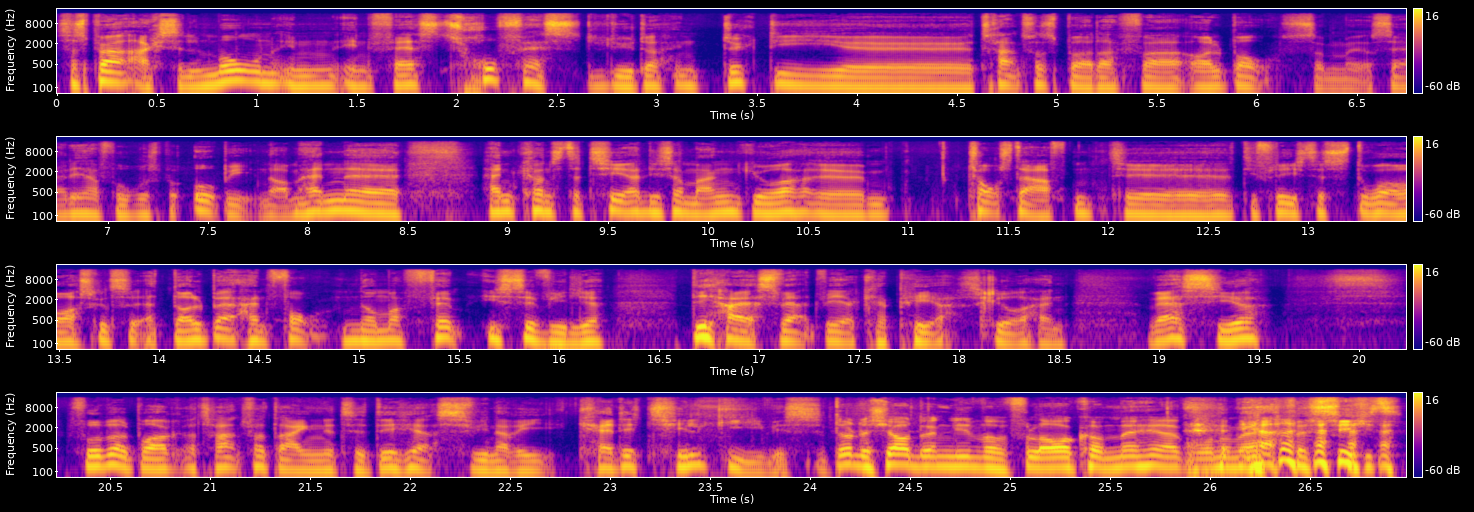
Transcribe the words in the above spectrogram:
så spørger Axel Mohn, en, en fast, trofast lytter, en dygtig øh, transferspotter fra Aalborg, som øh, særligt har fokus på OB. Nå, men han, øh, han konstaterer, ligesom mange gjorde, øh, torsdag aften til øh, de fleste store overraskelse, at Dolberg han får nummer 5 i Sevilla. Det har jeg svært ved at kapere, skriver han. Hvad siger fodboldbrok og transferdrengene til det her svineri. Kan det tilgives? Det var da sjovt, at den lige var få lov at komme med her, Bruno. ja, præcis.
